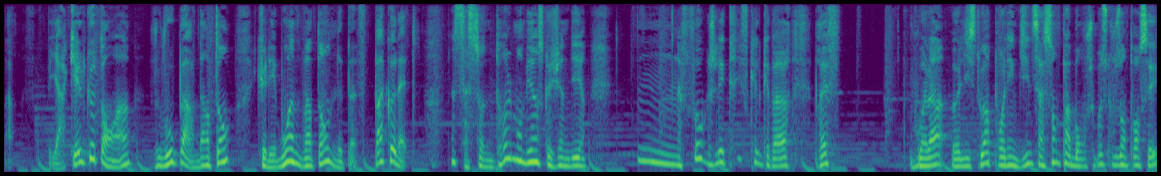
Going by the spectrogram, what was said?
Ah. Il y a quelques temps, hein, je vous parle d'un temps que les moins de 20 ans ne peuvent pas connaître. Ça sonne drôlement bien ce que je viens de dire. Hmm, faut que je l'écrive quelque part. Bref, voilà euh, l'histoire pour LinkedIn. Ça sent pas bon. Je sais pas ce que vous en pensez.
